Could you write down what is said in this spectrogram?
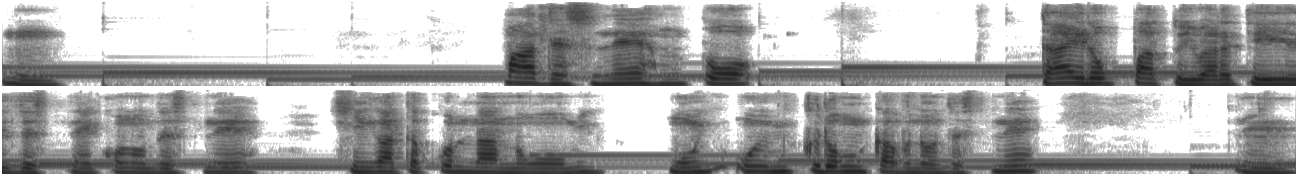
うん。まあですね、本当第6波と言われているですね、このですね、新型コロナのオミクロン株のですね、うん、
